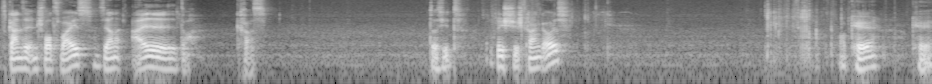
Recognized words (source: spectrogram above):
Das Ganze in schwarz-weiß. Sehr, alter, krass. Das sieht richtig krank aus. Okay, okay.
